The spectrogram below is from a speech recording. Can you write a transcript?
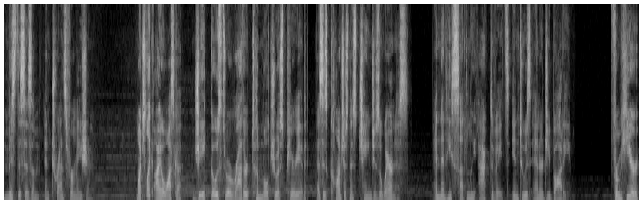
mysticism, and transformation. Much like ayahuasca, Jake goes through a rather tumultuous period as his consciousness changes awareness. And then he suddenly activates into his energy body. From here,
